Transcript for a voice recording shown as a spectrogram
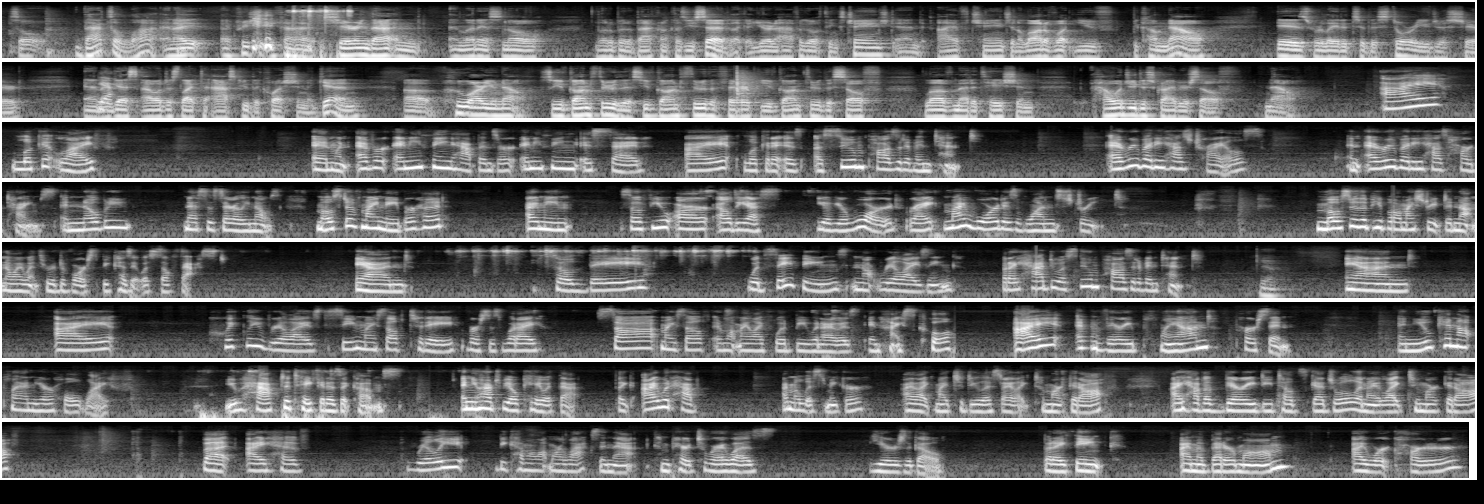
So that's a lot, and I, I appreciate you kind of sharing that and and letting us know a little bit of background because you said like a year and a half ago things changed and I've changed, and a lot of what you've become now is related to this story you just shared. And Yeah. I guess I would just like to ask you the question again. Uh, who are you now? So you've gone through this, you've gone through the therapy, you've gone through the self love meditation. How would you describe yourself now? I look at life and whenever anything happens or anything is said, I look at it as assume positive intent. Everybody has trials and everybody has hard times and nobody necessarily knows. Most of my neighborhood, I mean, so if you are LDS, you have your ward, right? My ward is one street most of the people on my street did not know I went through a divorce because it was so fast. And so they would say things not realizing, but I had to assume positive intent. Yeah. And I quickly realized seeing myself today versus what I saw myself and what my life would be when I was in high school. I am a very planned person and you cannot plan your whole life. You have to take it as it comes. And you have to be okay with that. Like I would have I'm a list maker. I like my to-do list. I like to mark it off. I have a very detailed schedule and I like to mark it off. But I have really become a lot more lax in that compared to where I was years ago. But I think I'm a better mom I work harder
